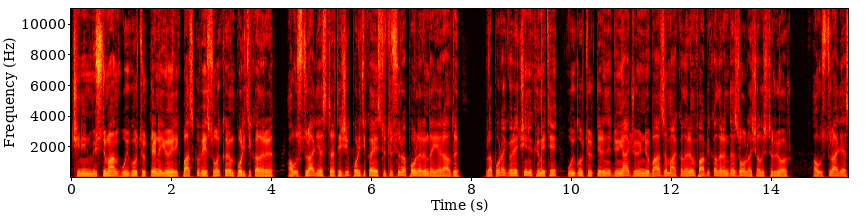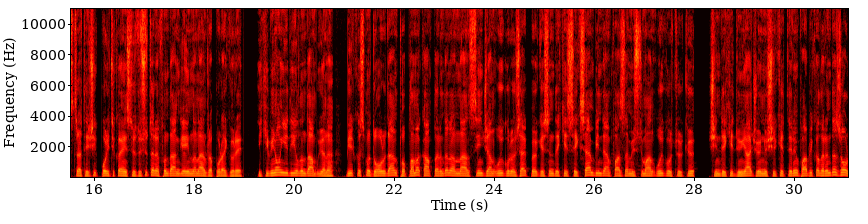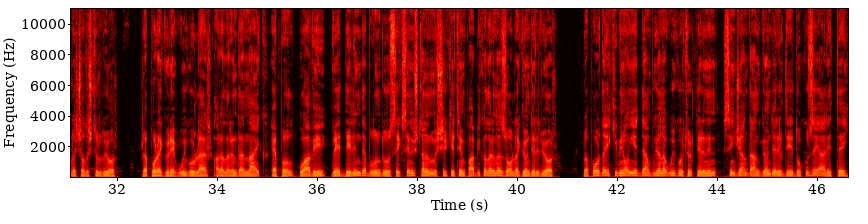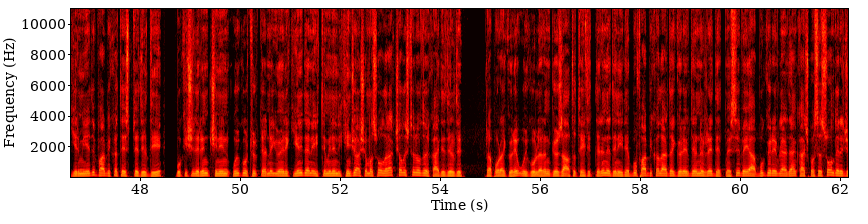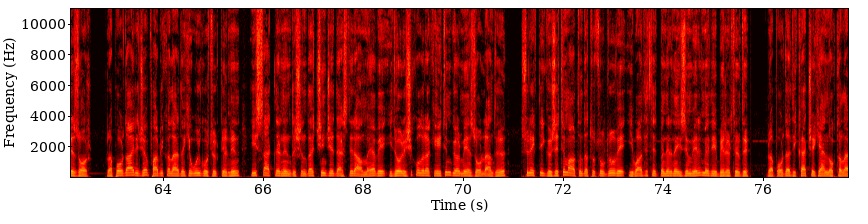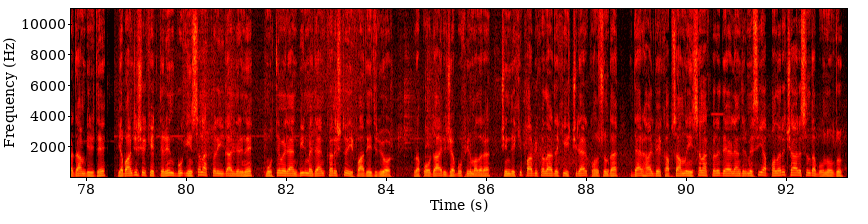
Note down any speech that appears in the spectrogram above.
Çin'in Müslüman Uygur Türklerine yönelik baskı ve soykırım politikaları Avustralya Stratejik Politika Enstitüsü raporlarında yer aldı. Rapora göre Çin hükümeti Uygur Türklerini dünya ünlü bazı markaların fabrikalarında zorla çalıştırıyor. Avustralya Stratejik Politika Enstitüsü tarafından yayınlanan rapora göre 2017 yılından bu yana bir kısmı doğrudan toplama kamplarından alınan Sincan Uygur Özerk Bölgesi'ndeki 80 binden fazla Müslüman Uygur Türk'ü Çin'deki dünya ünlü şirketlerin fabrikalarında zorla çalıştırılıyor. Rapora göre Uygurlar aralarında Nike, Apple, Huawei ve Dell'in de bulunduğu 83 tanınmış şirketin fabrikalarına zorla gönderiliyor. Raporda 2017'den bu yana Uygur Türklerinin Sincan'dan gönderildiği 9 eyalette 27 fabrika tespit edildiği, bu kişilerin Çin'in Uygur Türklerine yönelik yeniden eğitiminin ikinci aşaması olarak çalıştırıldığı kaydedildi. Rapora göre Uygurların gözaltı tehditleri nedeniyle bu fabrikalarda görevlerini reddetmesi veya bu görevlerden kaçması son derece zor. Raporda ayrıca fabrikalardaki Uygur Türklerinin iş saatlerinin dışında Çince dersleri almaya ve ideolojik olarak eğitim görmeye zorlandığı, sürekli gözetim altında tutulduğu ve ibadet etmelerine izin verilmediği belirtildi. Raporda dikkat çeken noktalardan biri de yabancı şirketlerin bu insan hakları ihlallerine muhtemelen bilmeden karıştığı ifade ediliyor. Raporda ayrıca bu firmalara Çin'deki fabrikalardaki işçiler konusunda derhal ve kapsamlı insan hakları değerlendirmesi yapmaları çağrısında bulunuldu.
